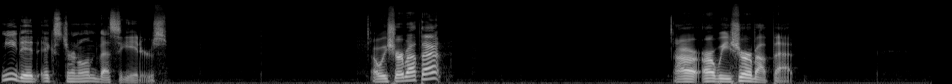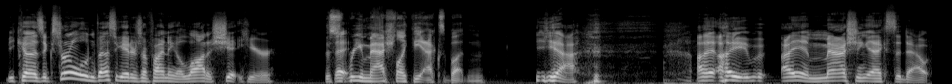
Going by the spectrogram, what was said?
needed, external investigators. Are we sure about that? Are, are we sure about that? Because external investigators are finding a lot of shit here. This That- is where you mash like the X button. Yeah. I, I I am mashing X to doubt.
